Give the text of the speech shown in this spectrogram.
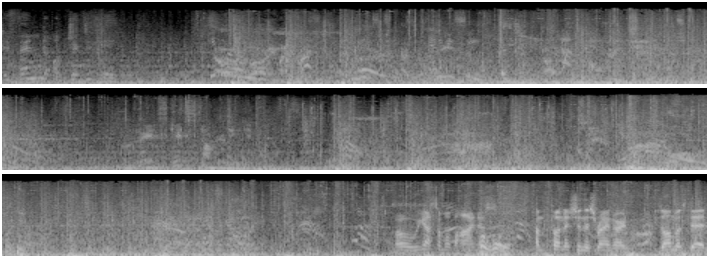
Defend objective A. Keep an eye on your Awesome. Enemy seen. Let's get started. Oh, we got someone behind us. Oh. I'm punishing this Reinhardt. He's almost dead.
